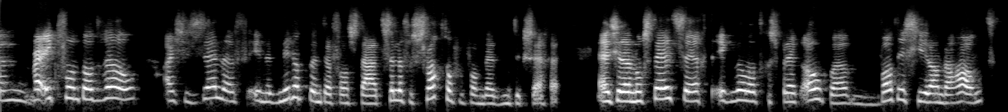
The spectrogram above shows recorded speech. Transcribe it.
Um, maar ik vond dat wel, als je zelf in het middelpunt daarvan staat, zelf een slachtoffer van bent, moet ik zeggen. En als je dan nog steeds zegt, ik wil dat gesprek open, wat is hier aan de hand?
